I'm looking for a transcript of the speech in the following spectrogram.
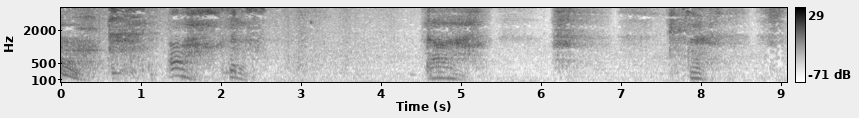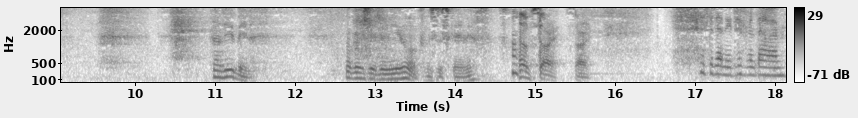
Oh, goodness. Ah. So, how have you been? What brings you to New York, Mr. Scabius? oh, sorry, sorry. Is it any different that I'm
